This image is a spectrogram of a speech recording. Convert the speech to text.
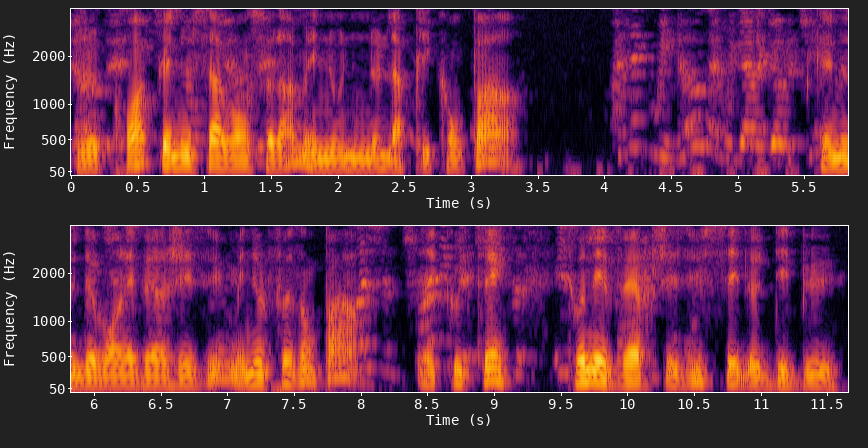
Je crois que nous savons cela, mais nous ne l'appliquons pas. Que nous devons aller vers Jésus, mais nous ne le faisons pas. Écoutez, tourner vers Jésus, c'est le début.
